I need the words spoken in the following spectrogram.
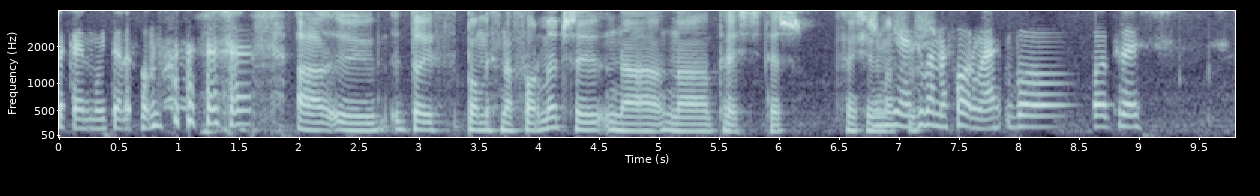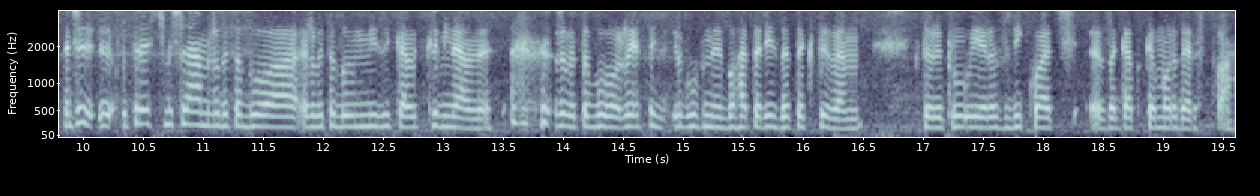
czekaj na mój telefon. A y, to jest pomysł na formę, czy na, na treść też? W sensie, że masz Nie, już... chyba na formę, bo treść... Znaczy, y, treść myślałam, żeby to, była, żeby to był musical kryminalny. żeby to było, że jesteś, główny bohater jest detektywem, który próbuje rozwikłać e, zagadkę morderstwa.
